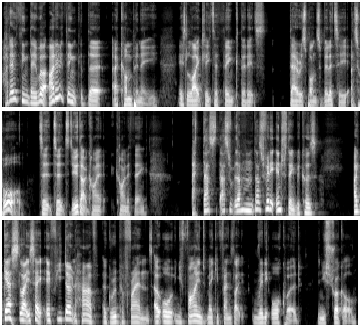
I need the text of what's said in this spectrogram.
I don't think they will. I don't think that a company is likely to think that it's their responsibility at all to to to do that kind kind of thing. Uh, That's that's um, that's really interesting because I guess, like you say, if you don't have a group of friends, or, or you find making friends like really awkward and you struggle,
